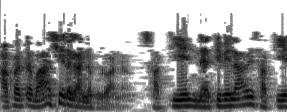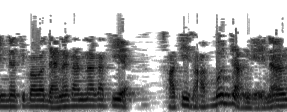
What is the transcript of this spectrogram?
අපට වාසියට ගන්න පුළුවන් නම් සතියෙන් නැති වෙලාවේ සතියෙන් නැති බව දැනගන්නා ගතිය සති සම්බොජ්ජංගේ නම්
